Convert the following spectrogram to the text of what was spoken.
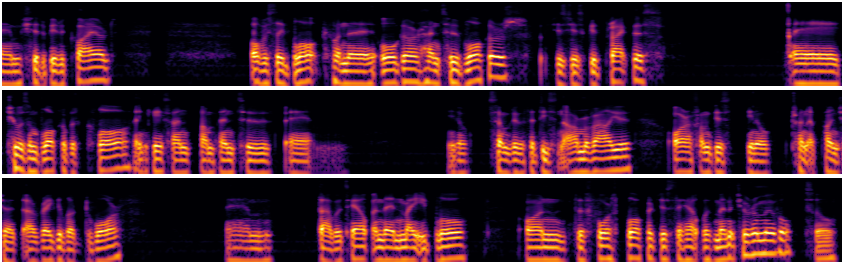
Um, should it be required? Obviously, block on the ogre and two blockers, which is just good practice. Uh, chosen blocker with claw in case I bump into um, you know somebody with a decent armor value, or if I'm just you know trying to punch a, a regular dwarf, um, that would help. And then mighty blow on the fourth blocker just to help with miniature removal. So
